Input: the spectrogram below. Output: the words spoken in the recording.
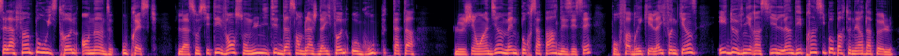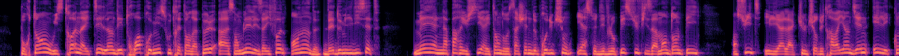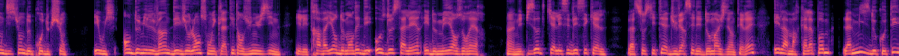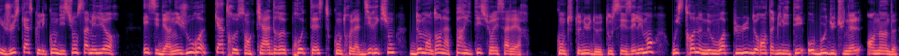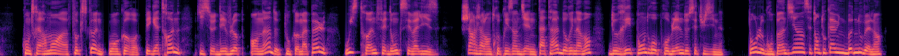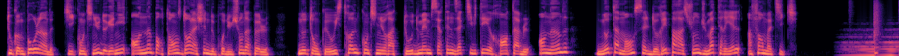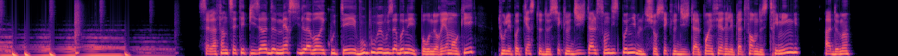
C'est la fin pour Wistron en Inde, ou presque. La société vend son unité d'assemblage d'iPhone au groupe Tata. Le géant indien mène pour sa part des essais pour fabriquer l'iPhone 15 et devenir ainsi l'un des principaux partenaires d'Apple. Pourtant, Wistron a été l'un des trois premiers sous-traitants d'Apple à assembler les iPhones en Inde dès 2017. Mais elle n'a pas réussi à étendre sa chaîne de production et à se développer suffisamment dans le pays. Ensuite, il y a la culture du travail indienne et les conditions de production. Et oui, en 2020, des violences ont éclaté dans une usine et les travailleurs demandaient des hausses de salaire et de meilleurs horaires. Un épisode qui a laissé des séquelles, la société a dû verser des dommages et intérêts et la marque à la pomme l'a mise de côté jusqu'à ce que les conditions s'améliorent. Et ces derniers jours, 400 cadres protestent contre la direction demandant la parité sur les salaires. Compte tenu de tous ces éléments, Wistron ne voit plus de rentabilité au bout du tunnel en Inde. Contrairement à Foxconn ou encore Pegatron, qui se développent en Inde, tout comme Apple, Wistron fait donc ses valises. Charge à l'entreprise indienne Tata dorénavant de répondre aux problèmes de cette usine. Pour le groupe indien, c'est en tout cas une bonne nouvelle, hein. tout comme pour l'Inde, qui continue de gagner en importance dans la chaîne de production d'Apple. Notons que Wistron continuera tout de même certaines activités rentables en Inde, notamment celle de réparation du matériel informatique. C'est la fin de cet épisode, merci de l'avoir écouté, vous pouvez vous abonner pour ne rien manquer. Tous les podcasts de Siècle Digital sont disponibles sur siècledigital.fr et les plateformes de streaming. À demain.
